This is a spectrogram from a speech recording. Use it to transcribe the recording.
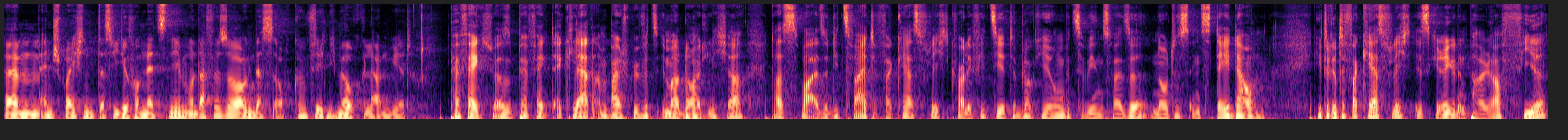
ähm, entsprechend das Video vom Netz nehmen und dafür sorgen, dass es auch künftig nicht mehr hochgeladen wird. Perfekt, du hast es perfekt erklärt. Am Beispiel wird es immer deutlicher. Das war also die zweite Verkehrspflicht, qualifizierte Blockierung bzw. Notice in Stay Down. Die dritte Verkehrspflicht ist geregelt in Paragraph 4.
